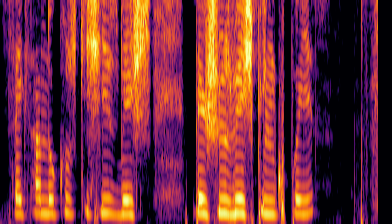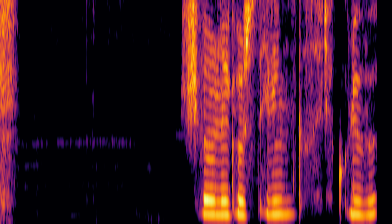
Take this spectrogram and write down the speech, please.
89 kişiyiz. 5 505 bin kupayız. Şöyle göstereyim kısaca kulübü.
